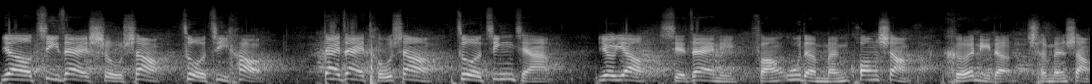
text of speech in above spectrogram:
要系在手上做记号，戴在头上做金甲，又要写在你房屋的门框上和你的城门上。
